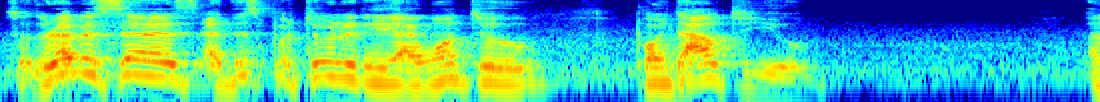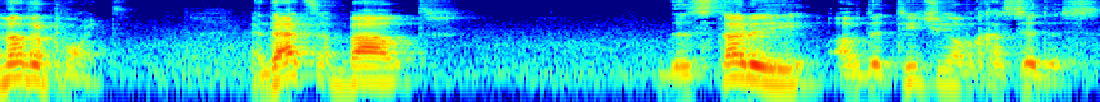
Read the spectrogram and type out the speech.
So the Rebbe says at this opportunity, I want to point out to you another point, and that's about the study of the teaching of Chassidus.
